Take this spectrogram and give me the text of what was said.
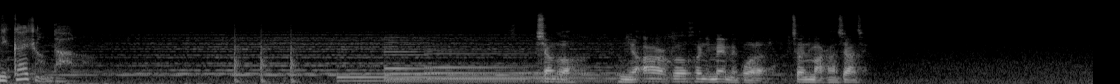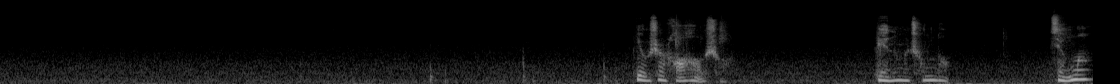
你该长大了。香哥，你二哥和你妹妹过来了，叫你马上下去。有事儿好好说，别那么冲动，行吗？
